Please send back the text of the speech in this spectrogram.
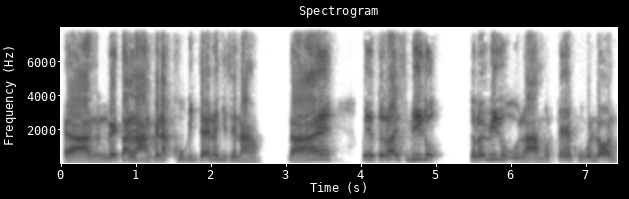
à, người ta làm cái đặc khu kinh tế nó như thế nào? Đấy bây giờ tôi nói ví dụ tôi nói ví dụ là một cái khu vân đồn.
